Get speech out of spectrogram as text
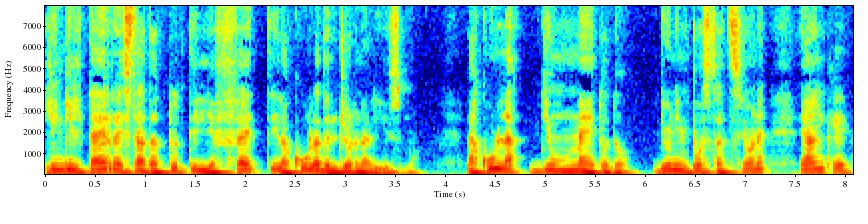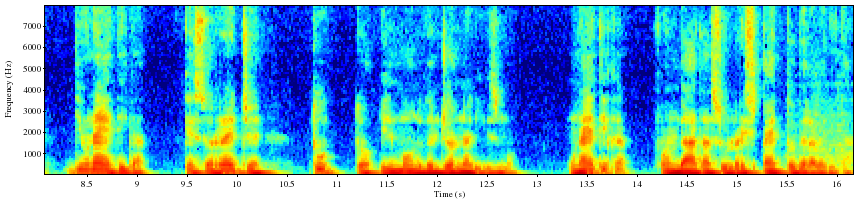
L'Inghilterra è stata a tutti gli effetti la culla del giornalismo, la culla di un metodo, di un'impostazione e anche di un'etica che sorregge tutto il mondo del giornalismo, un'etica fondata sul rispetto della verità.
